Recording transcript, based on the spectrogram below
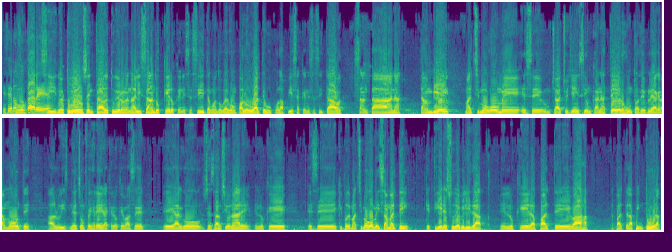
Hicieron No- su tarea. Sí, no estuvieron sentados, estuvieron analizando qué es lo que necesitan. Cuando ve a Juan Pablo Duarte, buscó las piezas que necesitaban. Santa Ana también. Máximo Gómez, ese muchacho Jensi, un canastero, junto a Deblea Gramonte, a Luis Nelson Ferreira, creo que va a ser eh, algo sensacional en, en lo que es ese equipo de Máximo Gómez. Y San Martín, que tiene su debilidad en lo que es la parte baja, la parte de la pintura,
